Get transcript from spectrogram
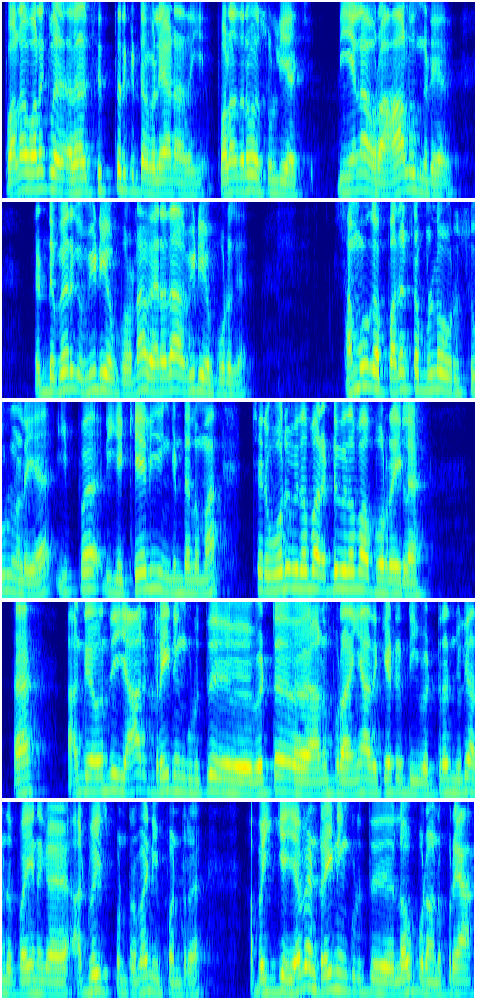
பல வழக்கில் அதாவது சித்தர்கிட்ட விளையாடாதீங்க. பல தடவை சொல்லியாச்சு. நீ எல்லாம் ஒரு ஆளும் கிடையாது. ரெண்டு பேருக்கு வீடியோ போடுறோன்னா வேறு ஏதாவது வீடியோ போடுங்க. சமூக பதட்டமுள்ள ஒரு சூழ்நிலையை இப்போ நீங்கள் கேலியும் கிண்டலுமா? சரி ஒரு விதமாக ரெண்டு விதமாக போடுறீங்கள அங்கே வந்து யார் ட்ரைனிங் கொடுத்து வெட்ட அனுப்புகிறாங்க அதை கேட்டு நீ வெட்டுறன்னு சொல்லி அந்த பையனுக்கு அட்வைஸ் பண்ணுற மாதிரி நீ பண்ணுற அப்போ இங்கே எவன் ட்ரைனிங் கொடுத்து லவ் பண்ண அனுப்புகிறான்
